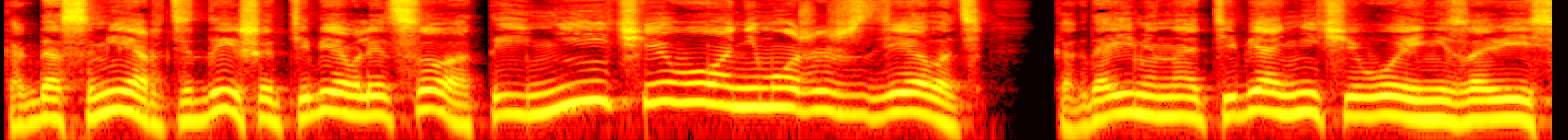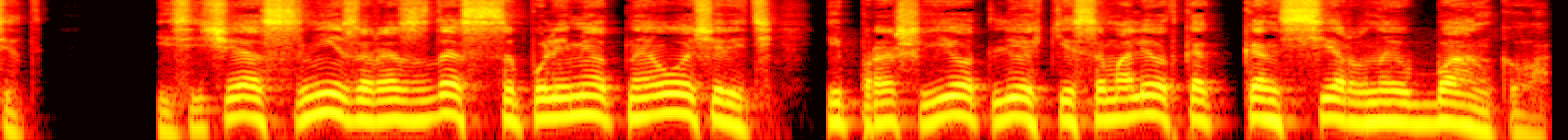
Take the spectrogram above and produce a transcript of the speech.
когда смерть дышит тебе в лицо, а ты ничего не можешь сделать, когда именно от тебя ничего и не зависит. И сейчас снизу раздастся пулеметная очередь и прошьет легкий самолет, как консервную банку.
